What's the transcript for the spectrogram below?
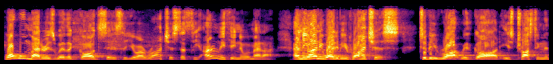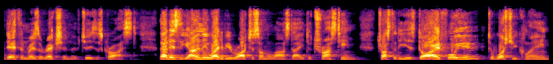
What will matter is whether God says that you are righteous. That's the only thing that will matter. And the only way to be righteous, to be right with God, is trusting the death and resurrection of Jesus Christ. That is the only way to be righteous on the last day, to trust Him. Trust that He has died for you to wash you clean,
